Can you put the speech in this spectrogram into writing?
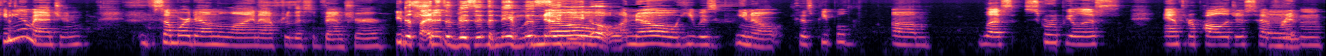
Can you imagine somewhere down the line after this adventure? He decides should- to visit the nameless city. no, Oh. no, he was, you know, because people um, less scrupulous anthropologists have Mm. written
